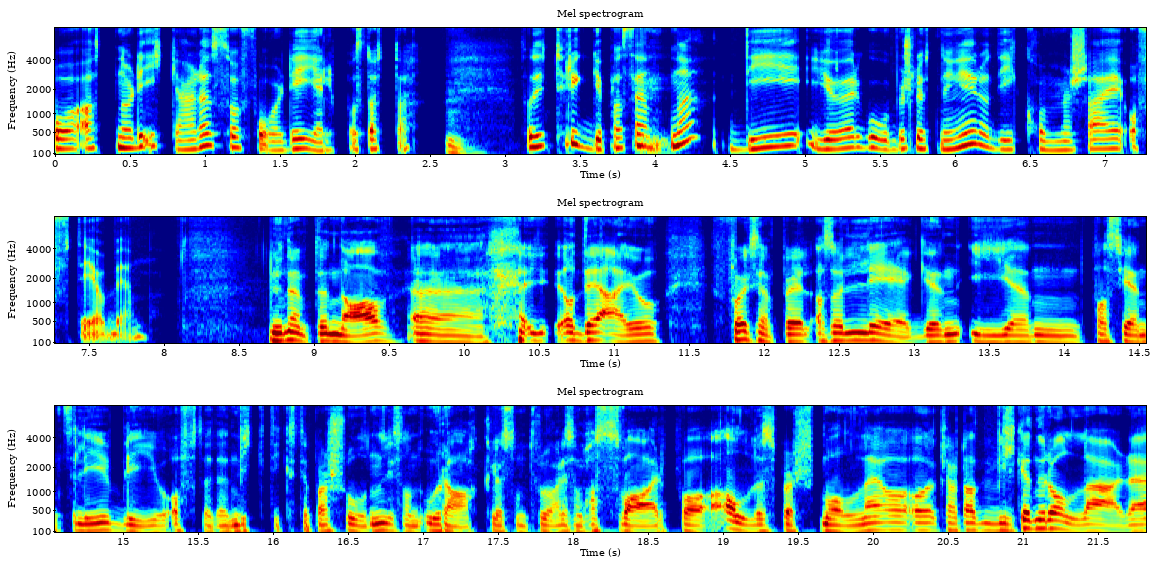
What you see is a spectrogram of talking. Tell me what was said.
og at når de ikke er det, så får de hjelp og støtte. Mm. Så de trygge pasientene, de gjør gode beslutninger, og de kommer seg ofte i jobb igjen. Du nevnte Nav, eh, og det er jo eksempel altså Legen i en pasients liv blir jo ofte den viktigste personen, litt sånn oraklet som tror liksom har svar på alle spørsmålene. og, og klart at Hvilken rolle er det,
